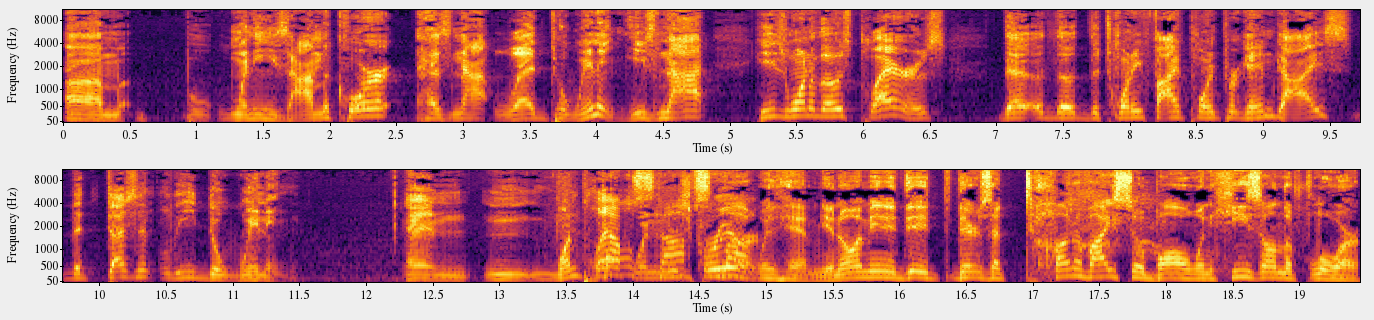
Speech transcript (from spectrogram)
Um, when he's on the court has not led to winning. He's not. He's one of those players, the the the twenty five point per game guys that doesn't lead to winning. And one playoff Ball win in his career. with him. You know, I mean, it, it, there's a ton of ISO ball when he's on the floor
